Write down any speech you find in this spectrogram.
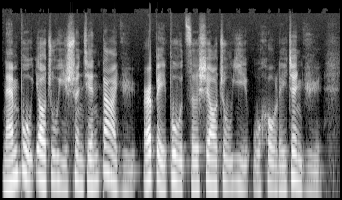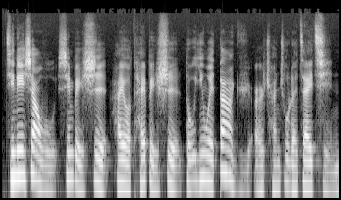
南部要注意瞬间大雨，而北部则是要注意午后雷阵雨。今天下午，新北市还有台北市都因为大雨而传出了灾情。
